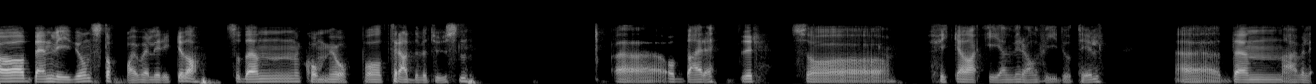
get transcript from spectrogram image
Og den videoen stoppa jo heller ikke, da. Så den kom jo opp på 30 000. Uh, og deretter så fikk jeg da én viral video til. Uh, den er vel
